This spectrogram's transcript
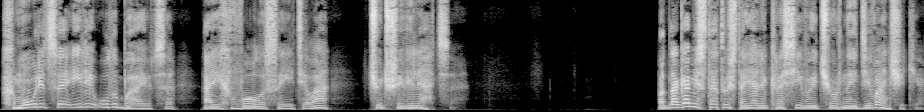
хмурятся или улыбаются, а их волосы и тела чуть шевелятся. Под ногами статуй стояли красивые черные диванчики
